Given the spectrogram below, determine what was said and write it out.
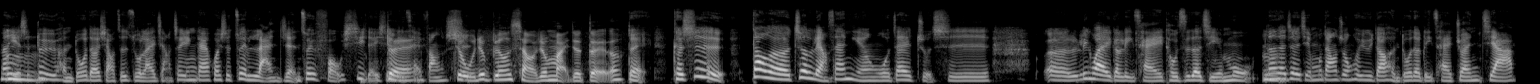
那也是对于很多的小资族来讲，嗯、这应该会是最懒人、最佛系的一些理财方式。就我就不用想，我就买就对了。对，可是到了这两三年，我在主持呃另外一个理财投资的节目，嗯、那在这个节目当中会遇到很多的理财专家，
